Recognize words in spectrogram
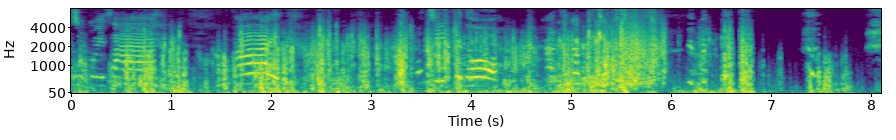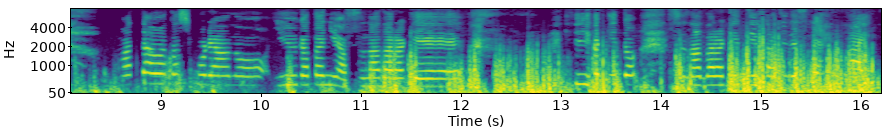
す、職人さん。はい。気持ちいいけど、風がめちゃくちゃまた私これあの、夕方には砂だらけ、日焼けと砂だらけっていう感じですね。はい。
